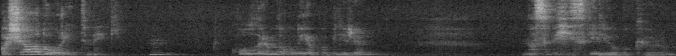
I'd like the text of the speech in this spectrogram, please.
Aşağı doğru itmek. Hı? Kollarımla bunu yapabilirim. Nasıl bir his geliyor bakıyorum.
